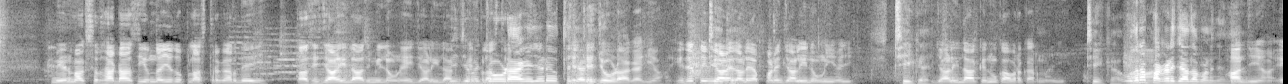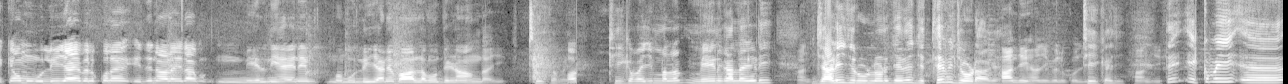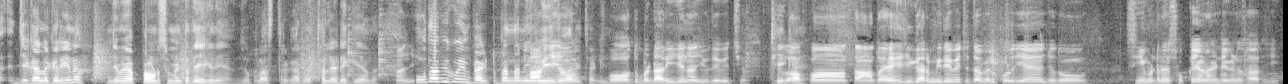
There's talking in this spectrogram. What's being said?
ਮੇਨ ਮਕਸਦ ਸਾਡਾ ਅਸੀਂ ਹੁੰਦਾ ਜਦੋਂ ਪਲਾਸਟਰ ਕਰਦੇ ਆ ਜੀ ਤਾਂ ਅਸੀਂ ਜਾਲੀ ਲਾਜ਼ਮੀ ਲਾਉਣੇ ਜੀ ਜਾਲੀ ਲਾ ਕੇ ਜਿਵੇਂ ਜੋੜ ਆ ਗਏ ਜਿਹੜੇ ਉੱਥੇ ਜਿੱਥੇ ਜੋੜ ਆ ਗਿਆ ਜੀ ਹਾਂ। ਇਹਦੇ ਤੇ ਵੀ ਆਲੇ ਦੁਆਲੇ ਆਪਾਂ ਨੇ ਜਾਲੀ ਲਾਉਣੀ ਆ ਜੀ। ਠੀਕ ਹੈ। ਜਾਲੀ ਲਾ ਕੇ ਇਹਨੂੰ ਕਵਰ ਕਰਨਾ ਜੀ। ਠੀਕ ਹੈ ਉਹਦੇ ਨਾਲ ਪਕੜ ਜ਼ਿਆਦਾ ਬਣ ਜਾਂਦੀ ਹਾਂਜੀ ਹਾਂ। ਇਹ ਕਿਉਂ ਮਾਮੂਲੀ ਜਾਏ? ਬਿਲਕੁਲ ਇਹਦੇ ਨਾਲ ਇਹਦਾ ਮੇਲ ਨਹੀਂ ਹੈ ਇਹਨੇ ਮਾਮੂਲੀ ਨੇ ਵਾਲ ਲਵੋਂ ਦੇਣਾ ਹੁੰਦਾ ਜੀ। ਠੀਕ ਹੈ ਬਾਈ। ਠੀਕ ਹੈ ਬਾਈ ਜੀ ਮਤਲਬ ਮੇਨ ਗੱਲ ਹੈ ਜਿਹੜੀ ਜਾਲੀ ਜ਼ਰੂਰ ਲਾਉਣੀ ਚਾਹੀਦੀ ਜਿੱਥੇ ਵੀ ਜੋੜ ਆ ਗਿਆ। ਹਾਂਜੀ ਹਾਂਜੀ ਬਿਲਕੁਲ ਜੀ। ਠੀਕ ਹੈ ਜੀ। ਹਾਂਜੀ। ਤੇ ਇੱਕ ਬਈ ਜੇ ਗੱਲ ਕਰੀਏ ਨਾ ਜਿਵੇਂ ਆਪਾਂ ਹੁਣ ਸੀਮੈਂਟ ਦੇਖਦੇ ਆ ਜੋ ਪਲਾਸਟਰ ਕਰ ਰਹੇ ਥੱਲੇ ਡਿੱਗ ਜਾਂਦਾ। ਉਹਦਾ ਵੀ ਕੋਈ ਇੰਪੈਕਟ ਪੈਂਦਾ ਨਹੀਂ ਉਹੀ ਦੁਬਾਰੇ ਹਾਂ, ਬਹੁਤ ਵੱਡਾ ਰੀਜਨ ਆ ਜੀ ਉਹਦੇ ਵਿੱਚ। ਜਦੋਂ ਆਪਾਂ ਤਾਂ ਤਾਂ ਇਹੋ ਜੀ ਗਰਮੀ ਦੇ ਵਿੱਚ ਤਾਂ ਬਿਲਕੁਲ ਜੀ ਜਦੋਂ ਸੀਮੈਂਟ ਨੇ ਸੁੱਕ ਜਾਣਾ ਡਿੱਗਣ ਸਾਰ ਜੀ।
